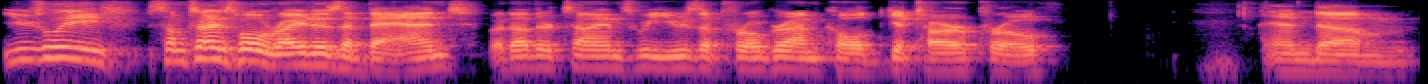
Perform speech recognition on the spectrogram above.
usually, sometimes we'll write as a band, but other times we use a program called Guitar Pro, and um,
